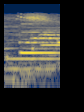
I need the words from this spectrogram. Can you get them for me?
음.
